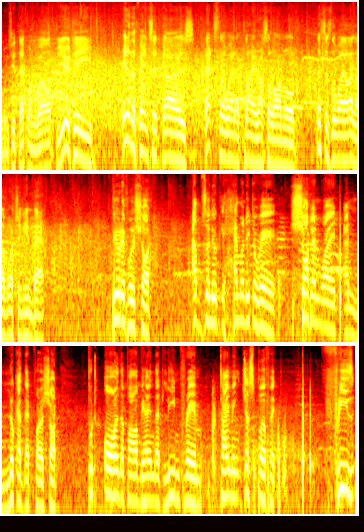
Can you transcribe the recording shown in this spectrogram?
Oh, he's hit that one well. Beauty. Into the fence it goes. That's the way to play Russell Arnold. This is the way I love watching him bat. Beautiful shot. Absolutely hammered it away. Short and wide. And look at that for a shot. Put all the power behind that lean frame. Timing just perfect. Freeze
